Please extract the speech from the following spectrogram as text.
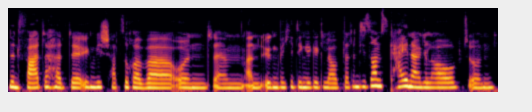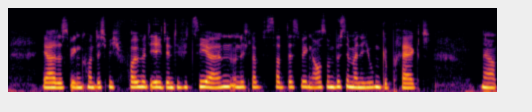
einen Vater hat, der irgendwie Schatzsucher war und ähm, an irgendwelche Dinge geglaubt hat, an die sonst keiner glaubt. Und ja, deswegen konnte ich mich voll mit ihr identifizieren. Und ich glaube, das hat deswegen auch so ein bisschen meine Jugend geprägt. Ja,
